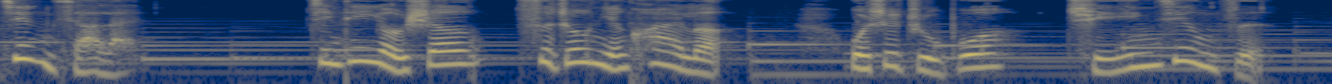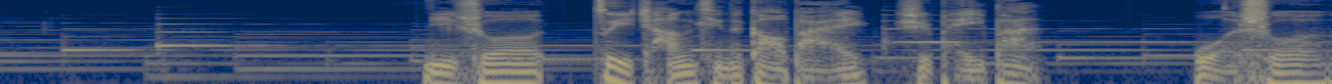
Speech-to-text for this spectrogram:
静下来。静听有声四周年快乐！我是主播曲音镜子。你说最长情的告白是陪伴，我说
